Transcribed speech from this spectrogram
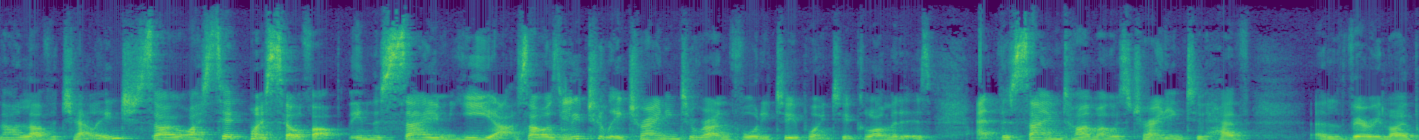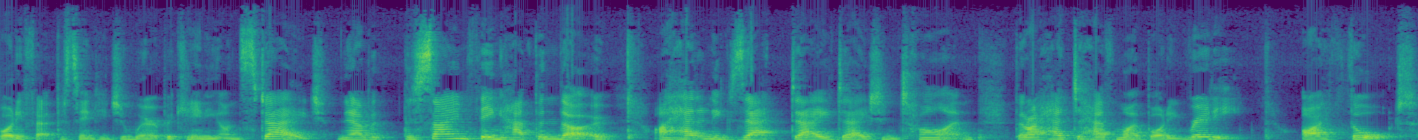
I love a challenge. So I set myself up in the same year. So I was literally training to run 42.2 kilometers at the same time I was training to have a very low body fat percentage and wear a bikini on stage. Now, but the same thing happened though. I had an exact day, date, and time that I had to have my body ready. I thought.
